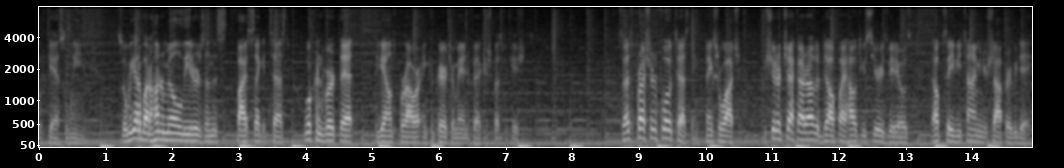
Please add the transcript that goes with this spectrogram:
with gasoline. So we got about 100 milliliters in this five second test. We'll convert that to gallons per hour and compare it to our manufacturer specifications. So that's pressure and flow testing. Thanks for watching. Be sure to check out our other Delphi How-To series videos to help save you time in your shop every day.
